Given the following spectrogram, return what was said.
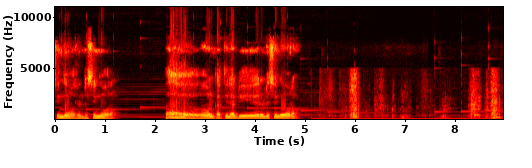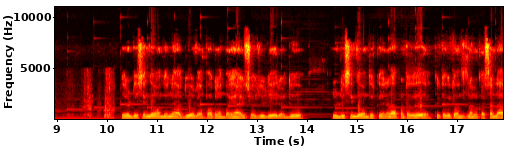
சிங்கம் வரும் ரெண்டு சிங்கம் வரும். ஓன் கத்தியில் அப்படியே ரெண்டு சிங்கம் வரும். ரெண்டு சிங்கம் வந்தோடனே அதுவோட அப்பாக்கெல்லாம் பயம் ஆயிடுச்சு. ஐயோ ரது ரெண்டு சிங்கம் வந்திருக்கு. என்னடா பண்ணுறது கிட்ட கிட்ட வந்துட்டு நம்ம கஷ்டம்டா.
